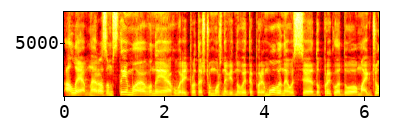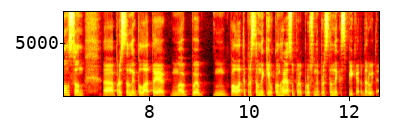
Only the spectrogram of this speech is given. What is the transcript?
але разом з тим е, вони говорять про те, що можна відновити перемовини. Ось е, до прикладу, Майк Джонсон, представник палати палати представників конгресу, перепрошую, не представник, спікер, даруйте,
